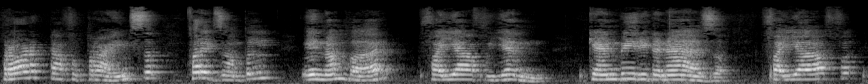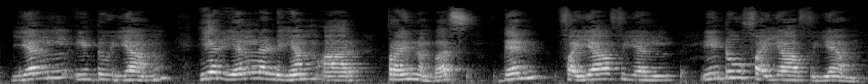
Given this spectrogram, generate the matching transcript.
product of primes. For example, a number phi of n can be written as phi of L into m. Here L and m are prime numbers then phi of L into phi of m.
